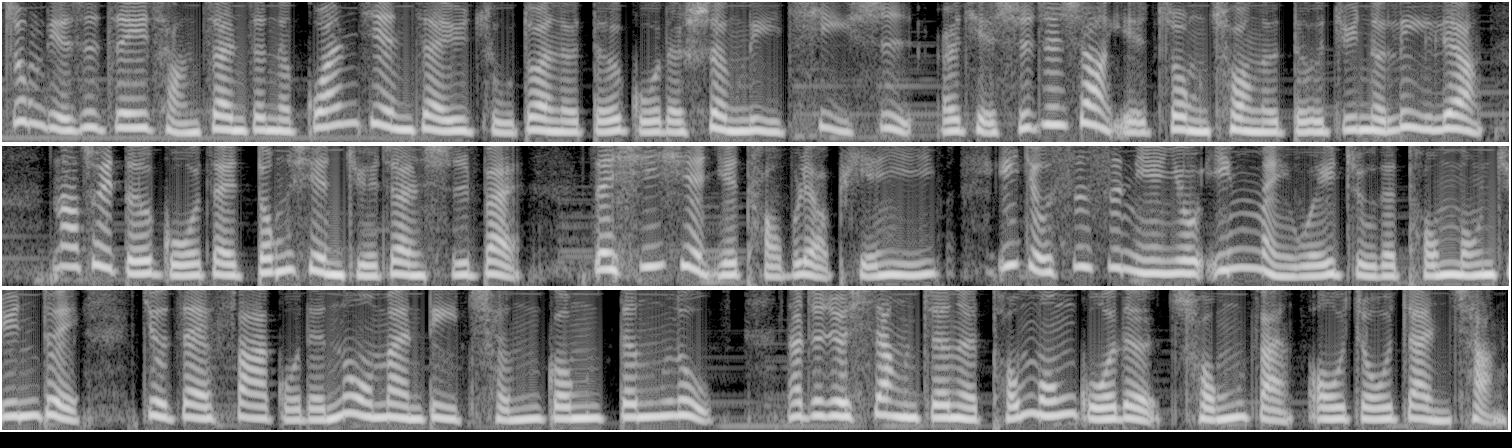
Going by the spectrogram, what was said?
重点是这一场战争的关键在于阻断了德国的胜利气势，而且实质上也重创了德军的力量。纳粹德国在东线决战失败。在西线也讨不了便宜。一九四四年，由英美为主的同盟军队就在法国的诺曼底成功登陆。那这就象征了同盟国的重返欧洲战场，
